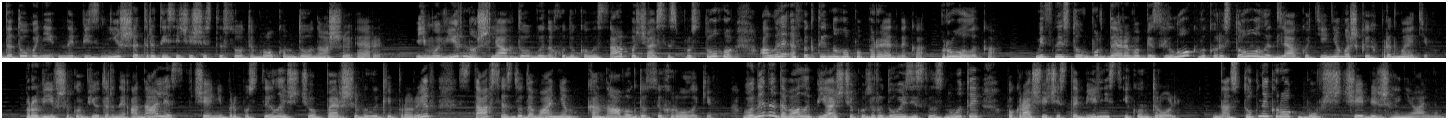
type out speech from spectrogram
датовані не пізніше 3600 роком до нашої ери. Ймовірно, шлях до винаходу колеса почався з простого, але ефективного попередника ролика. Міцний стовбур дерева без гілок використовували для котіння важких предметів. Провівши комп'ютерний аналіз, вчені припустили, що перший великий прорив стався з додаванням канавок до цих роликів. Вони не давали п'ящику з рудою зіслизнути, покращуючи стабільність і контроль. Наступний крок був ще більш геніальним:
